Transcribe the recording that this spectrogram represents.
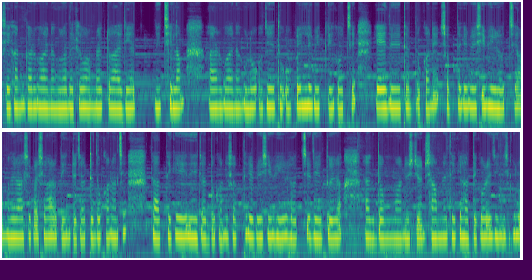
সেখানকার গয়নাগুলো দেখেও আমরা একটু আইডিয়া নিচ্ছিলাম। আর গয়নাগুলো যেহেতু ওপেনলি বিক্রি করছে, এই দিদিটার দোকানে সব থেকে বেশি ভিড় হচ্ছে। আমাদের আশেপাশে আরও তিনটে, চারটে দোকান আছে। তার থেকে এই দিদিটার দোকানে সব থেকে বেশি ভিড় হচ্ছে যেহেতু এরা একদম মানুষজন সামনে থেকে হাতে করে জিনিসগুলো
